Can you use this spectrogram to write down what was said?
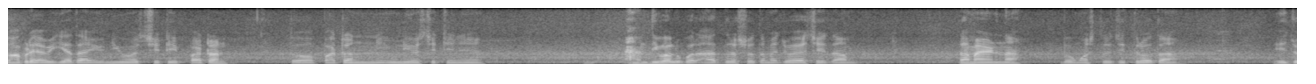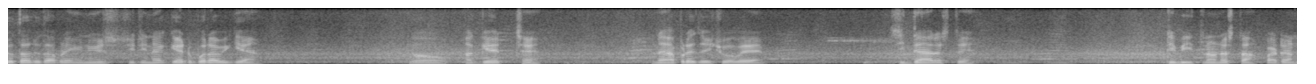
તો આપણે આવી ગયા હતા યુનિવર્સિટી પાટણ. તો પાટણ યુનિવર્સિટીની દિવાલ ઉપર આ દ્રશ્યો તમે જોયા છે. રામ, રામાયણના બહુ મસ્ત ચિત્રો હતા. એ જોતાં જોતાં આપણે યુનિવર્સિટીના ગેટ ઉપર આવી ગયા. તો આ ગેટ છે. અને આપણે જઈશું હવે સીધા રસ્તે. ટીબી ત્રણ રસ્તા, પાટણ.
